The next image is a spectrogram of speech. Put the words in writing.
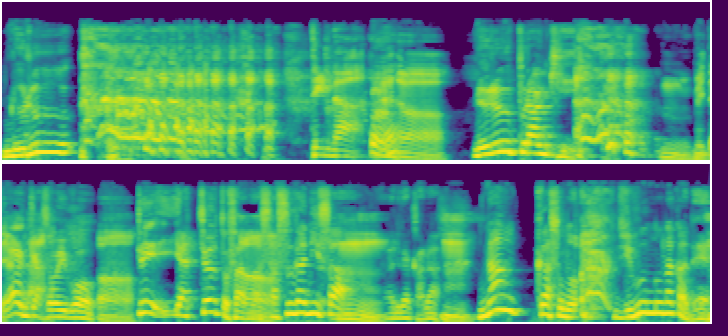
ルルー。的な、ルループランキー。うん、みたいな。なんかそういうこう。で、やっちゃうとさ、さすがにさ、あれだから、なんかその、自分の中で、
